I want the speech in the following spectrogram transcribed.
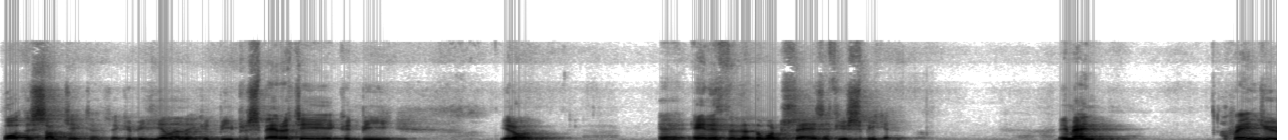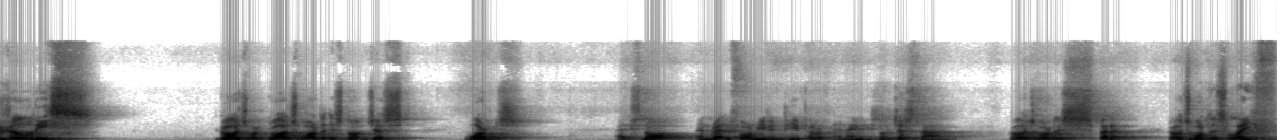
what the subject is. It could be healing, it could be prosperity, it could be, you know, uh, anything that the word says if you speak it. Amen? When you release God's word, God's word is not just words, it's not in written form, even paper and ink, it's not just that. God's word is spirit, God's word is life,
